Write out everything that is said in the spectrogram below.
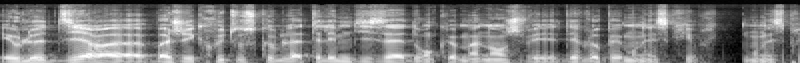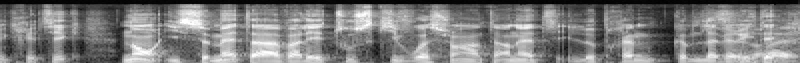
Et au lieu de dire, euh, bah, j'ai cru tout ce que la télé me disait, donc euh, maintenant je vais développer mon esprit, mon esprit critique. Non, ils se mettent à avaler tout ce qu'ils voient sur Internet. Ils le prennent comme de la vérité vrai.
